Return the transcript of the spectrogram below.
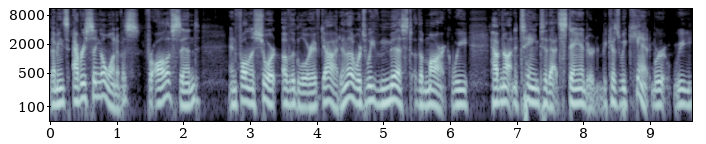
that means every single one of us, for all have sinned and fallen short of the glory of God. In other words, we've missed the mark. We have not attained to that standard because we can't. We're, we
